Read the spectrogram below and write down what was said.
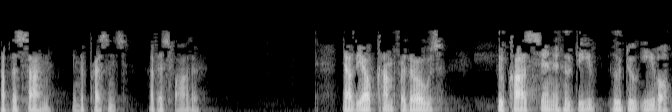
of the Son in the presence of his Father. Now, the outcome for those who cause sin and who, de- who do evil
